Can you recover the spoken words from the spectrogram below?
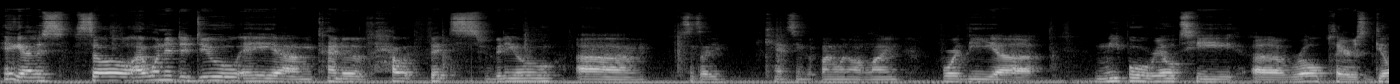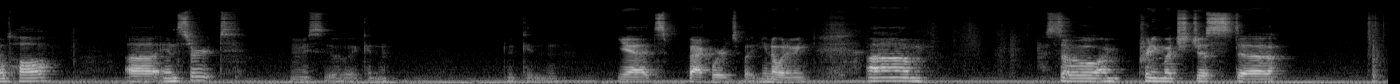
Hey guys, so I wanted to do a um, kind of how it fits video um, since I can't seem to find one online for the uh, Meeple Realty uh, Roll Players Guild Hall uh, insert. Let me see if I can. We can. Yeah, it's backwards, but you know what I mean. Um, so I'm pretty much just uh,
